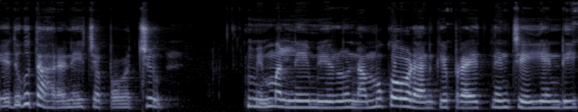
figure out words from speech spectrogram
ఎదుగుతారని చెప్పవచ్చు. మిమ్మల్ని మీరు నమ్ముకోవడానికి ప్రయత్నం చేయండి.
